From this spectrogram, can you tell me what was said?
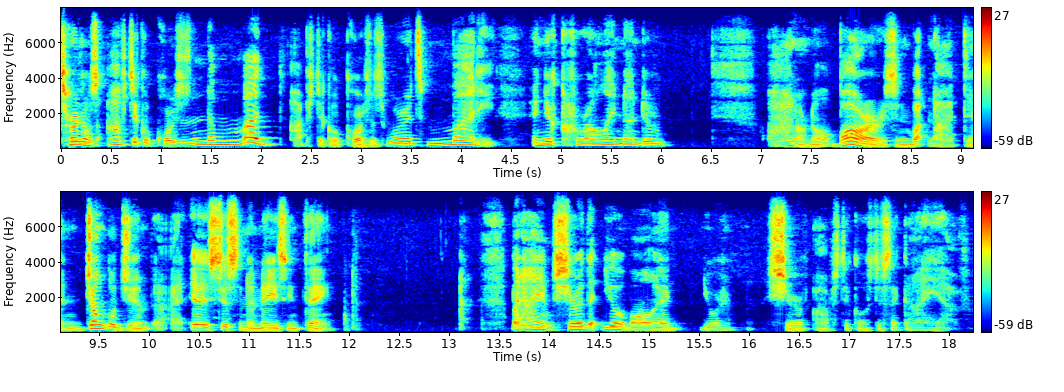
turn those obstacle courses into mud obstacle courses where it's muddy and you're crawling under, I don't know, bars and whatnot and jungle gym. It's just an amazing thing. But I am sure that you have all had your share of obstacles just like I have.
